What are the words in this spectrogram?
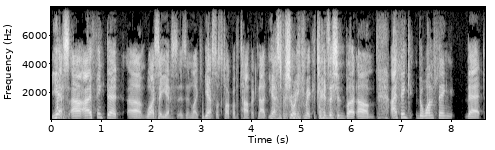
Yes, uh, I think that. Um, well, I say yes, as in like yes. Let's talk about the topic. Not yes for sure. He can make the transition, but um, I think the one thing that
